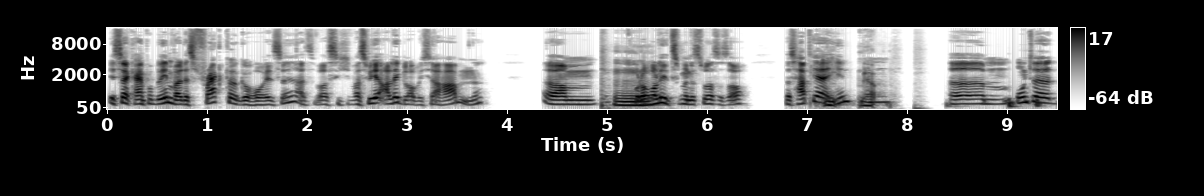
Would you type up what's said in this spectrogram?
ist ja kein Problem, weil das Fractal-Gehäuse, also was ich, was wir alle, glaube ich, ja haben, ne? Ähm, hm. Oder Olli, zumindest du hast es auch. Das hat ja hm, hinten ja. Ähm, unter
